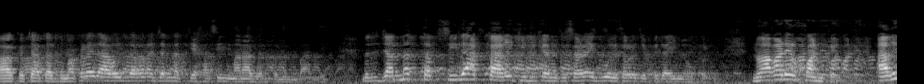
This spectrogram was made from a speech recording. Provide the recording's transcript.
او که چا ترجمه کړی دا وایي دغه جنت کې حسین مناظر په نوم باندې نو د جنت تفصيلات پاره کې دي کنه چې سړی ګوري سړی چې پیدایي مې وکړي نو هغه ډېر خوان کوي هغه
